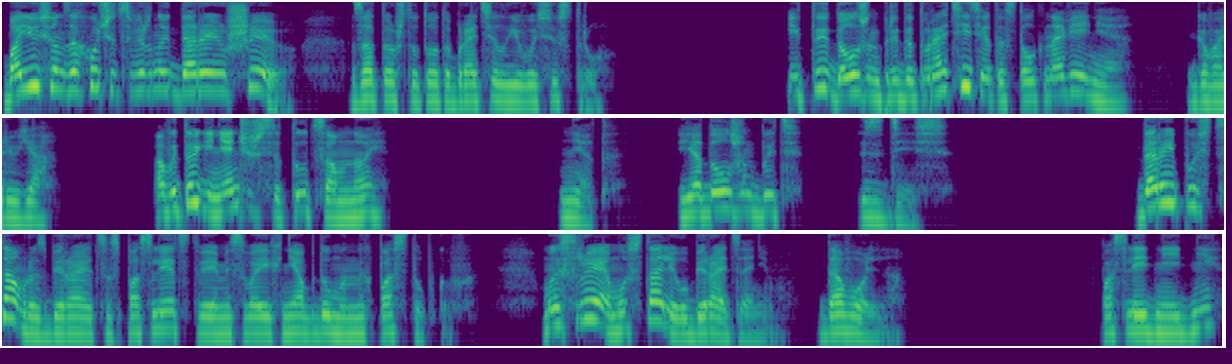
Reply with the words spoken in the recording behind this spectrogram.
Боюсь, он захочет свернуть Дарею шею за то, что тот обратил его сестру. «И ты должен предотвратить это столкновение», — говорю я. «А в итоге нянчишься тут со мной». «Нет, я должен быть здесь». Дарей пусть сам разбирается с последствиями своих необдуманных поступков. Мы с Рэем устали убирать за ним. Довольно. Последние дни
